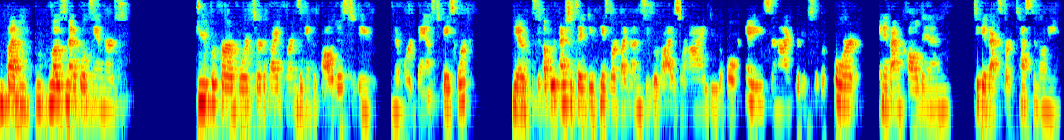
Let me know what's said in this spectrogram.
But most medical examiners do prefer a board certified forensic anthropologist to do you know, more advanced casework you know, uh, I should say do casework like unsupervised, where I do the whole case and I produce the report. And if I'm called in to give expert testimony,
